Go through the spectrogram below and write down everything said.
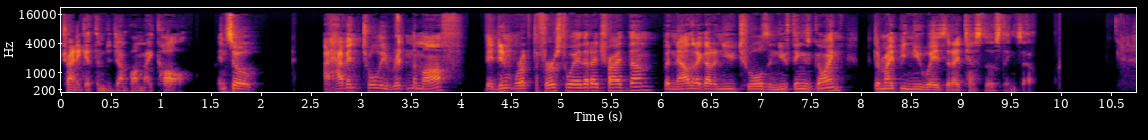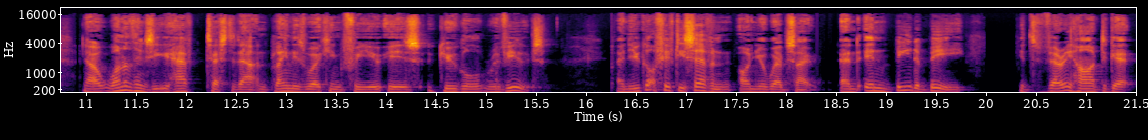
trying to get them to jump on my call. And so I haven't totally written them off. They didn't work the first way that I tried them, but now that I got a new tools and new things going, there might be new ways that I test those things out. Now, one of the things that you have tested out and plainly is working for you is Google reviews and you've got 57 on your website. And in B2B, it's very hard to get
